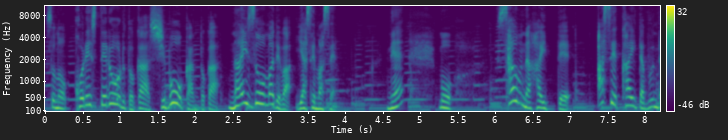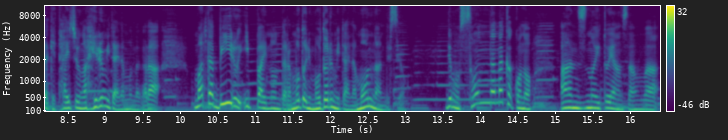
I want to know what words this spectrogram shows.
そのコレステロールとか脂肪肝とか内臓までは痩せません。ねもうサウナ入って汗かいた分だけ体重が減るみたいなもんだからまたビール一杯飲んだら元に戻るみたいなもんなんですよ。でもそんな中このアンズの糸やんさんは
